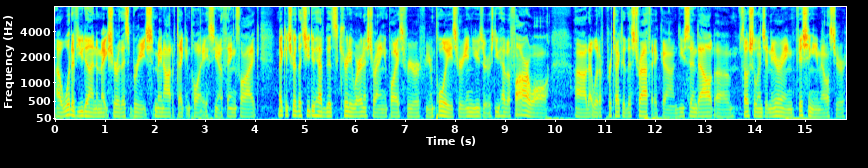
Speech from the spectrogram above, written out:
uh, what have you done to make sure this breach may not have taken place? You know, things like making sure that you do have good security awareness training in place for your for your employees, for your end users. Do you have a firewall uh, that would have protected this traffic? Uh, do you send out um, social engineering phishing emails to your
